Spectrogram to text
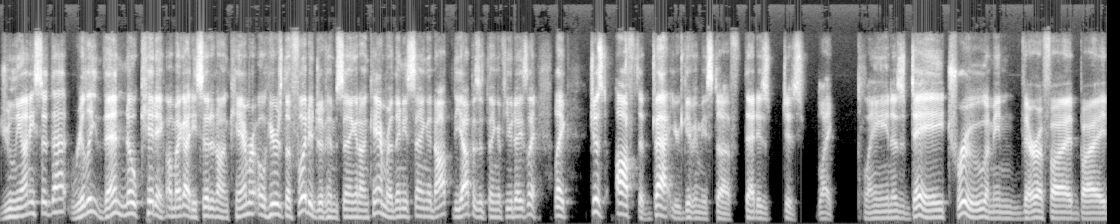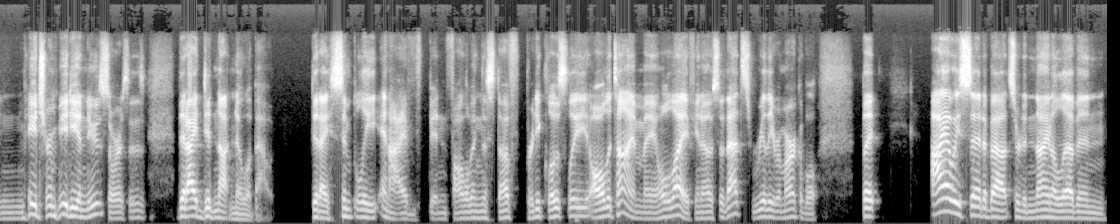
Giuliani said that? Really? Then no kidding. Oh my God, he said it on camera. Oh, here's the footage of him saying it on camera. Then he's saying it op- the opposite thing a few days later. Like just off the bat, you're giving me stuff that is just like plain as day true. I mean, verified by major media news sources that I did not know about. Did I simply, and I've been following this stuff pretty closely all the time, my whole life, you know, so that's really remarkable. But I always said about sort of 9 11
